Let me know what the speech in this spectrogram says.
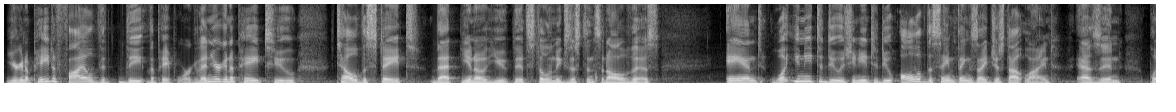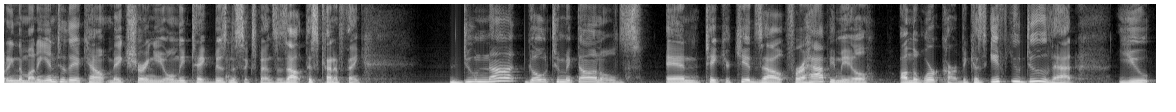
You're going to pay to file the, the, the paperwork. Then you're going to pay to tell the state that you know you it's still in existence and all of this. And what you need to do is you need to do all of the same things I just outlined, as in putting the money into the account, make sure you only take business expenses out, this kind of thing. Do not go to McDonald's and take your kids out for a Happy Meal on the work card because if you do that, you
